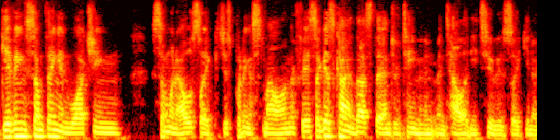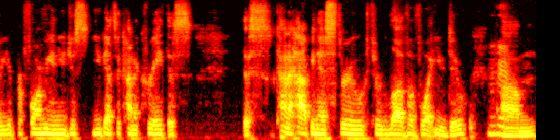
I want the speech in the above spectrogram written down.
giving something and watching someone else like just putting a smile on their face i guess kind of that's the entertainment mentality too is like you know you're performing and you just you get to kind of create this this kind of happiness through through love of what you do mm-hmm. um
